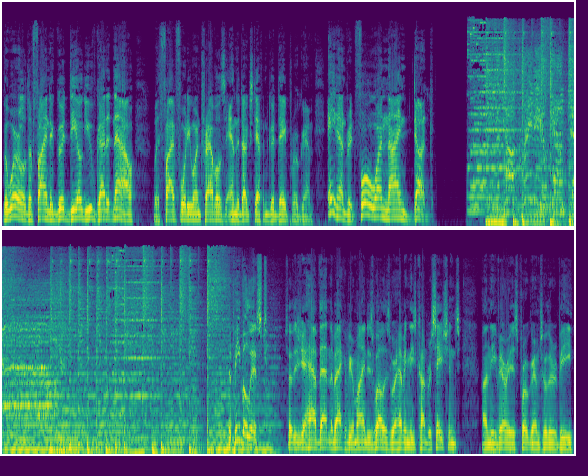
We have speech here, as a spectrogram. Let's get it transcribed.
the world to find a good deal. You've got it now with 541 Travels and the Doug Stephan Good Day program. 800 419 Doug. The Talk Radio Countdown. The people list, so that you have that in the back of your mind as well as we're having these conversations on the various programs, whether it be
